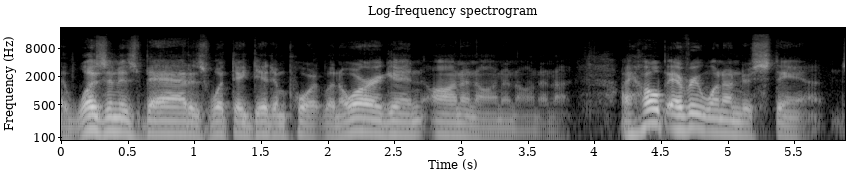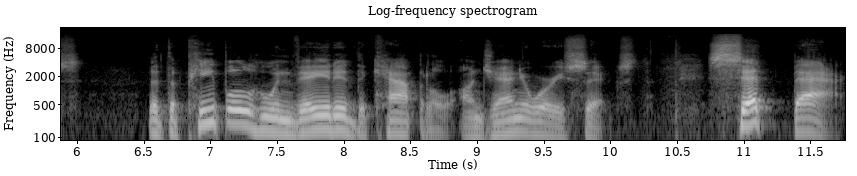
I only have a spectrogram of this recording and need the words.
It wasn't as bad as what they did in Portland, Oregon, on and on and on and on. I hope everyone understands that the people who invaded the Capitol on January 6th set back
